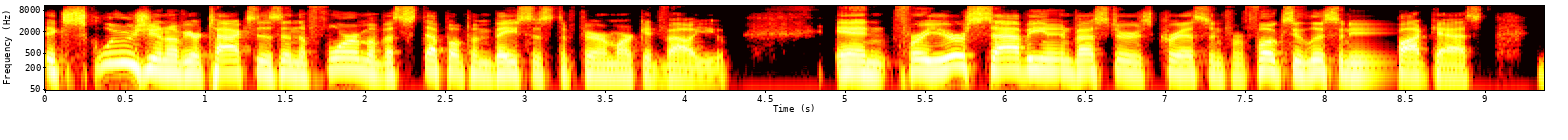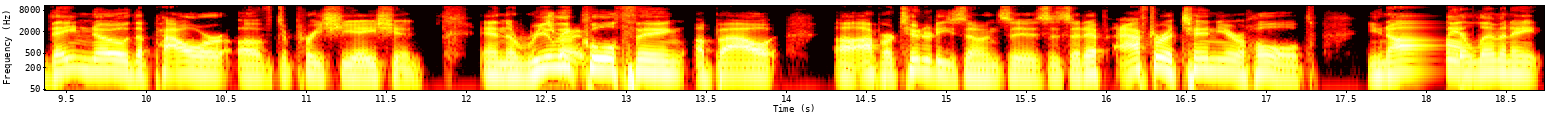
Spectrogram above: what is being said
exclusion of your taxes in the form of a step up in basis to fair market value. And for your savvy investors, Chris, and for folks who listen to your podcast, they know the power of depreciation. And the really right. cool thing about uh, opportunity zones is, is that if after a 10 year hold, you not only eliminate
